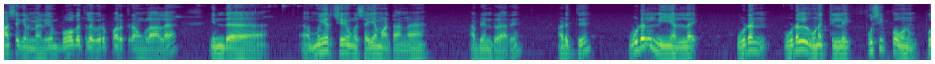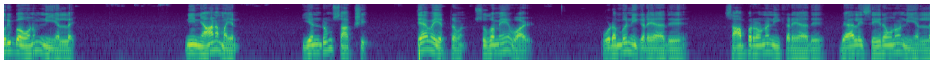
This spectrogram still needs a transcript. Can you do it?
ஆசைகள் மேலேயும் போகத்தில் விருப்பம் இருக்கிறவங்களால இந்த முயற்சியை இவங்க செய்ய மாட்டாங்க அப்படின்றாரு. அடுத்து உடல் நீ அல்ல. உடன் உடல் உனக்கில்லை. புசிப்பவனும் புரிபவனும் நீ அல்ல. நீ ஞானமயன். என்றும் சாட்சி. தேவையற்றவன். சுகமே வாழ். உடம்பு நீ கிடையாது சாப்பிட்றவனும் நீ கிடையாது வேலை செய்கிறவனும் நீ அல்ல.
